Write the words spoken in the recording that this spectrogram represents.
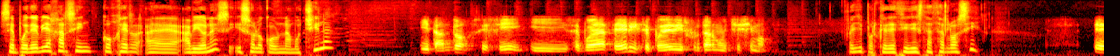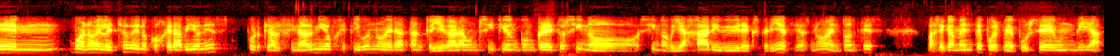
¿se puede viajar sin coger eh, aviones y solo con una mochila? Y tanto, sí, sí. Y se puede hacer y se puede disfrutar muchísimo. Oye, ¿por qué decidiste hacerlo así? Eh, bueno, el hecho de no coger aviones, porque al final mi objetivo no era tanto llegar a un sitio en concreto, sino, sino viajar y vivir experiencias, ¿no? Entonces, básicamente, pues me puse un día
